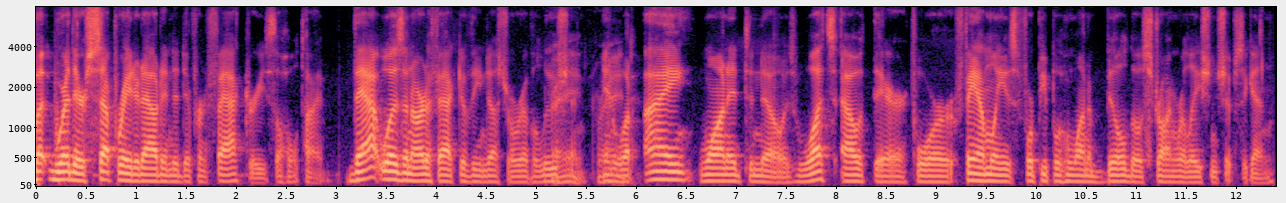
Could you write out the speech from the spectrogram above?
but where they're separated out into different factories the whole time. That was an artifact of the Industrial Revolution. Right, And what I wanted to know is what's out there for families, for people who want to build those strong relationships again.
